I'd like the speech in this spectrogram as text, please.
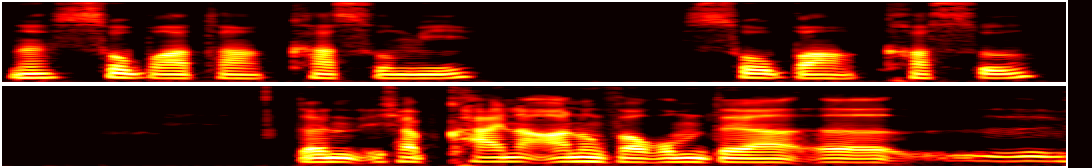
Ne? Sobata Kasumi. Soba Kasu. Denn ich habe keine Ahnung, warum der äh,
